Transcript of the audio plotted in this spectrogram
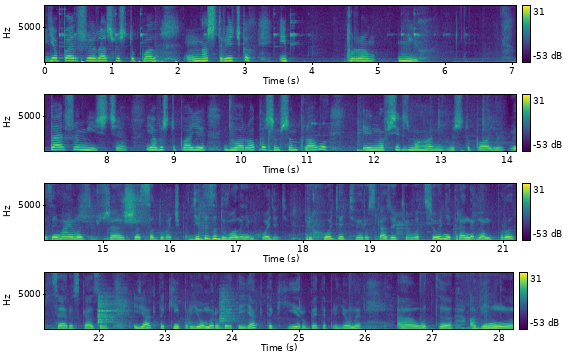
Я перший раз виступав на стрічках і приміг. Перше місце. Я виступаю два роки, сам сам право і на всіх змаганнях виступаю. Ми займаємось вже ще з садочка. Діти з задоволенням ходять, приходять, розказують. От сьогодні тренер нам про це розказував, як такі прийоми робити, як такі робити прийоми. А от е, а він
